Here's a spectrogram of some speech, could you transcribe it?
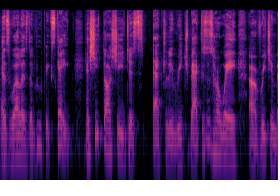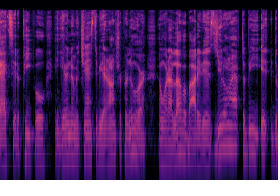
as well as the group Xscape. And she thought she just actually reach back. This is her way of reaching back to the people and giving them a chance to be an entrepreneur. And what I love about it is you don't have to be it, the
